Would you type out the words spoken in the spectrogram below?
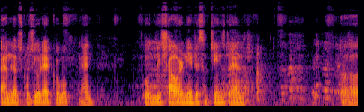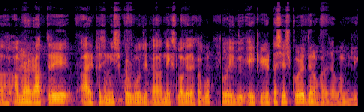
টাইম ল্যাপস করছি ওটা অ্যাড করব অ্যান্ড ফুললি শাওয়ার নিয়ে ড্রেস চেঞ্জ অ্যান্ড আমরা রাত্রে আরেকটা জিনিস করব যেটা নেক্সট ব্লগে দেখাবো তো এই এই ক্রিকেটটা শেষ করে দেন ওখানে যাব mainly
